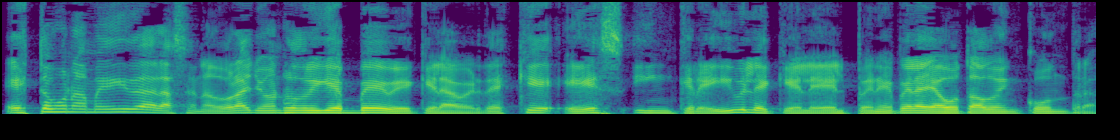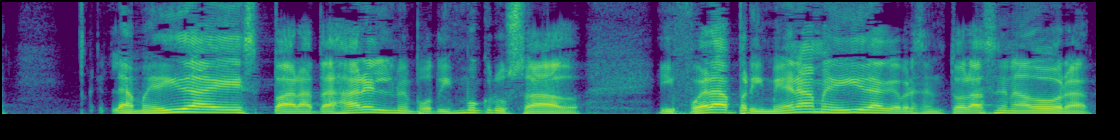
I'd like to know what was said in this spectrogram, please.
Esto es una medida de la senadora Joan Rodríguez Bebe, que la verdad es que es increíble que el PNP le haya votado en contra. La medida es para atajar el nepotismo cruzado y fue la primera medida que presentó la senadora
